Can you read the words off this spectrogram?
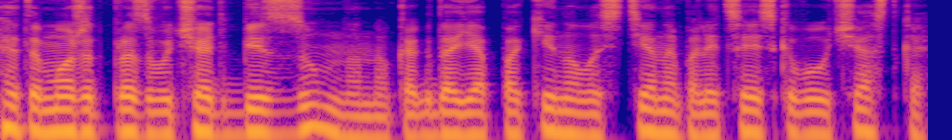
Это может прозвучать безумно, но когда я покинула стены полицейского участка,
